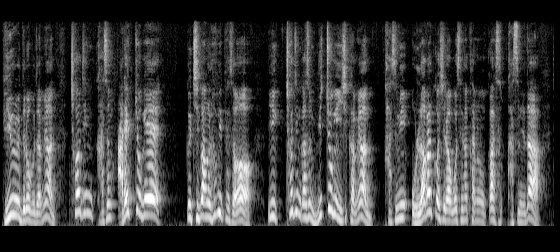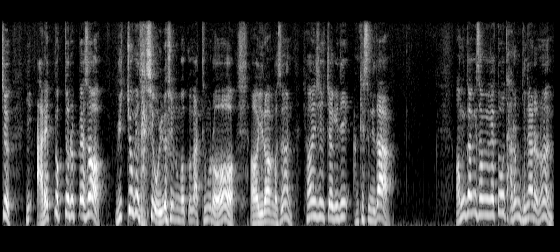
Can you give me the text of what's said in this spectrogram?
비유를 들어보자면 처진 가슴 아래쪽에 그 지방을 흡입해서 이 처진 가슴 위쪽에 이식하면 가슴이 올라갈 것이라고 생각하는 것 같습니다. 즉 이 아랫벽돌을 빼서 위쪽에 다시 올려주는 것과 같으므로 어, 이러한 것은 현실적이지 않겠습니다. 엉덩이 성형의 또 다른 분야로는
